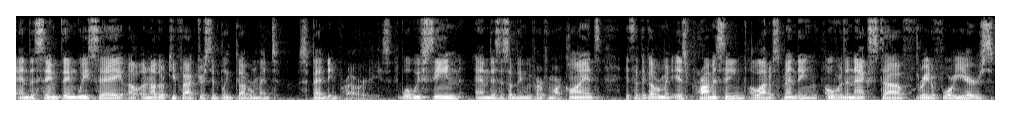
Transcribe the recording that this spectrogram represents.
And the same thing we say, uh, another key factor is simply government spending priorities. What we've seen, and this is something we've heard from our clients, is that the government is promising a lot of spending over the next uh, three to four years.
